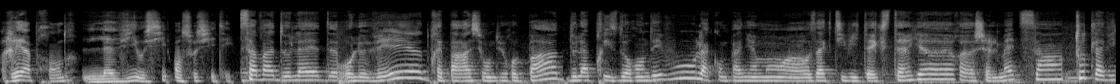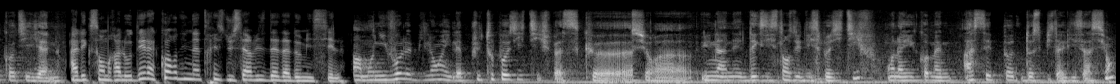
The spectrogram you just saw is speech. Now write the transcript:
réapprendre la vie aussi en société. Ça va de l'aide au lever, préparation du repas, de la prise de rendez-vous, l'accompagnement aux activités extérieures, chez le médecin, toute la vie quotidienne. Alexandra Laudet, la coordinatrice du service d'aide à domicile. À mon niveau, le bilan il est plutôt positif parce que sur une année d'existence du dispositif, on a eu quand même assez peu d'hospitalisation.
